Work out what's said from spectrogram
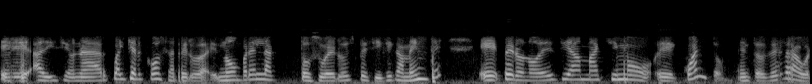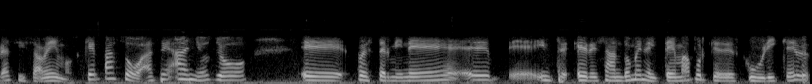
eh, adicionar cualquier cosa, pero nombra el lactosuero específicamente, eh, pero no decía máximo eh, cuánto. Entonces ahora sí sabemos. ¿Qué pasó? Hace años yo eh, pues terminé eh, eh, interesándome en el tema porque descubrí que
